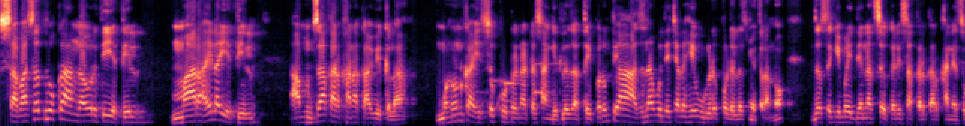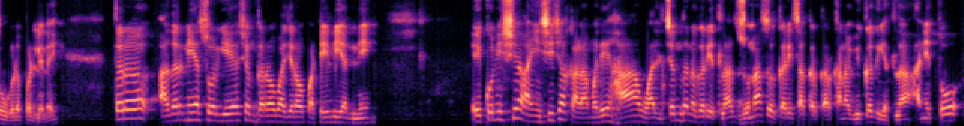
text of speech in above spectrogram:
सभासद लोक अंगावरती येतील मारायला येतील आमचा कारखाना का विकला? म्हणून काहीच खोटं नाटं सांगितलं जातंय? परंतु आज ना उद्याच्याला हे उघडं पडेलच मित्रांनो. जसं की बैद्यनाथ सहकारी साखर कारखान्याचं उघडं पडलेलं आहे. तर आदरणीय स्वर्गीय शंकरराव बाजीराव पाटील यांनी एकोणीसशे ऐंशीच्या काळामध्ये हा वालचंद नगर इथला जुना सहकारी साखर कारखाना विकत घेतला आणि तो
